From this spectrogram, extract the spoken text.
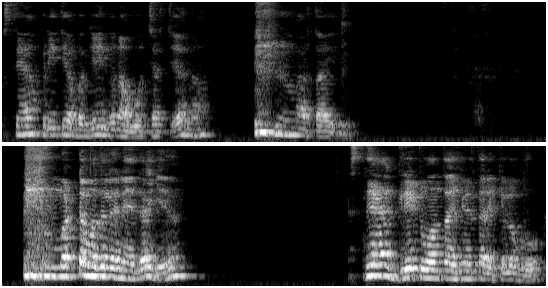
ಸ್ನೇಹ, ಪ್ರೀತಿಯ ಬಗ್ಗೆ ಇಂದು ನಾವು ಚರ್ಚೆಯನ್ನು ಮಾಡ್ತಾ ಇದ್ದೀವಿ. ಮೊಟ್ಟ ಮೊದಲನೆಯದಾಗಿ ಸ್ನೇಹ ಗ್ರೇಟು ಅಂತ ಹೇಳ್ತಾರೆ ಕೆಲವೊಬ್ರು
